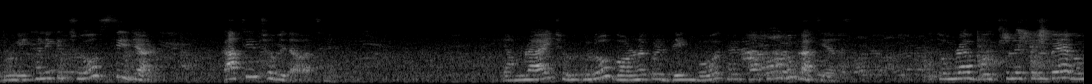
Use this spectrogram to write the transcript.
এবং এখানে কিছু সিজার কাঁচির ছবি দেওয়া আছে। আমরা এই ছবিগুলো গণনা করে দেখব এখানে কতগুলো কাঁচি আছে। তোমরা বই খুলে ফেলবে এবং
